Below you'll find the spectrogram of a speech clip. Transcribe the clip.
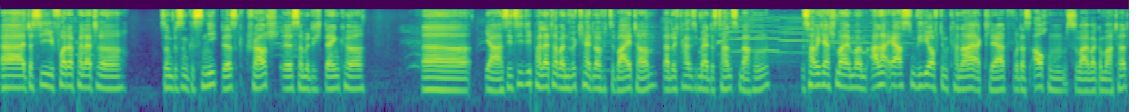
Äh, dass sie vor der Palette so ein bisschen gesneakt ist, gecrouched ist, damit ich denke, äh, ja, sie zieht die Palette, aber in Wirklichkeit läuft sie weiter. Dadurch kann sie mehr Distanz machen. Das habe ich ja schon mal in meinem allerersten Video auf dem Kanal erklärt, wo das auch ein Survivor gemacht hat.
